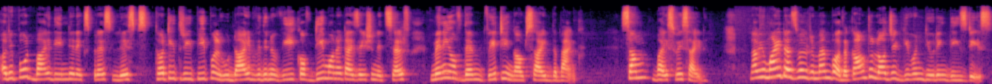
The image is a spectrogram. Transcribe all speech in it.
A report by the Indian Express lists 33 people who died within a week of demonetization itself, many of them waiting outside the bank. Some by suicide. Now, you might as well remember the counter logic given during these days.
